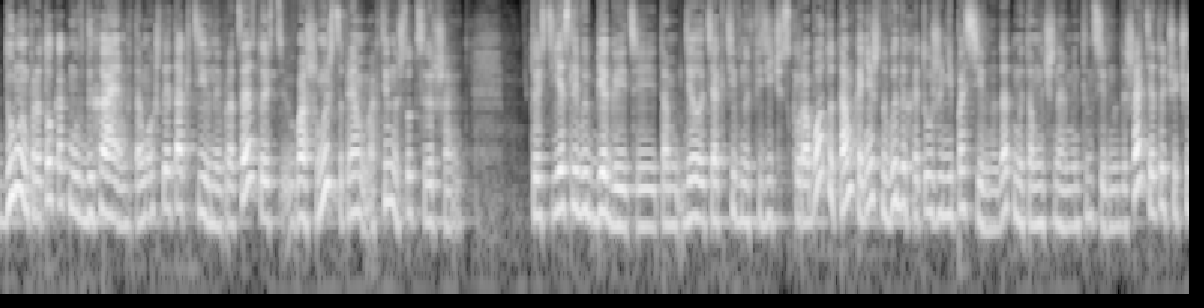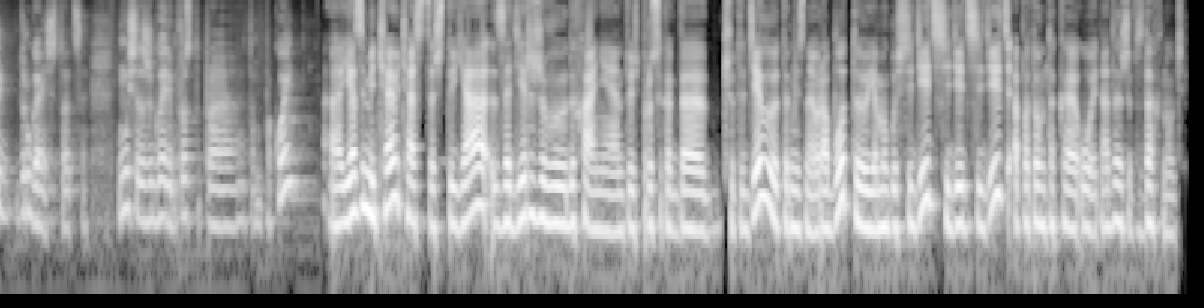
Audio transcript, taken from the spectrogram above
думаем про то, как мы вдыхаем, потому что это активный процесс, то есть ваши мышцы прям активно что-то совершают. То есть, если вы бегаете и там, делаете активную физическую работу, там, конечно, выдох это уже не пассивно, да, мы там начинаем интенсивно дышать, это чуть-чуть другая ситуация. Мы сейчас же говорим просто про там, покой. А я замечаю часто, что я задерживаю дыхание, то есть просто когда что-то делаю, там, не знаю, работаю, я могу сидеть, сидеть, сидеть, а потом такая, ой, надо же вздохнуть,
